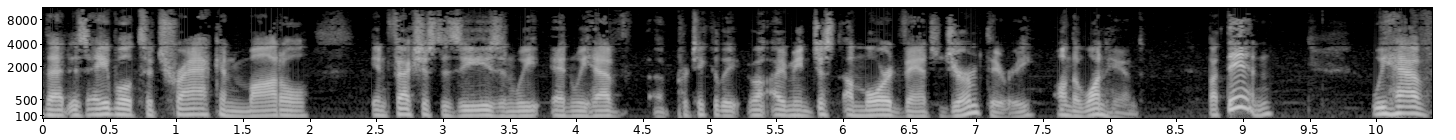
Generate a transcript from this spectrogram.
that is able to track and model infectious disease and we and we have a particularly well, i mean just a more advanced germ theory on the one hand but then we have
